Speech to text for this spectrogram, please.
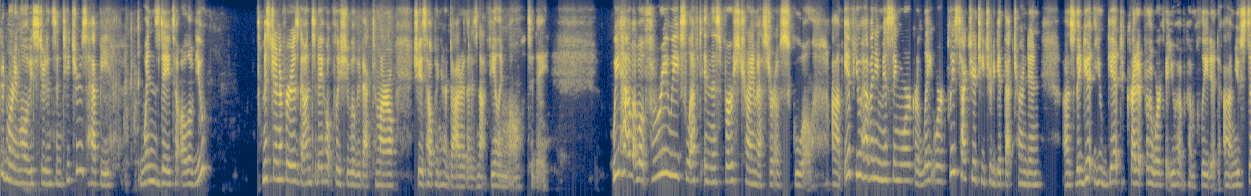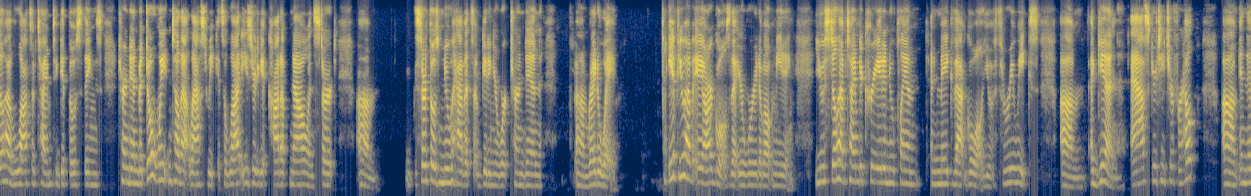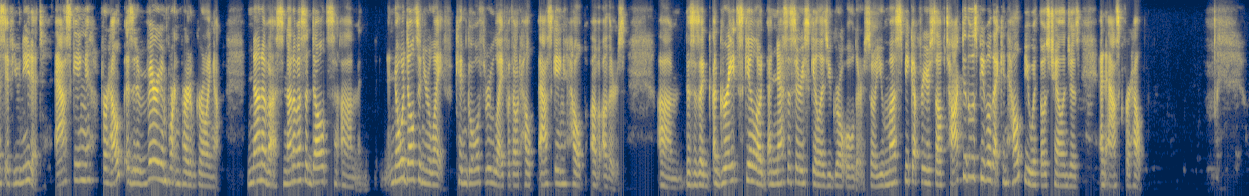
Good morning, Willoughby students and teachers. Happy Wednesday to all of you. Miss Jennifer is gone today. Hopefully, she will be back tomorrow. She is helping her daughter that is not feeling well today. We have about three weeks left in this first trimester of school. Um, if you have any missing work or late work, please talk to your teacher to get that turned in, uh, so they get you get credit for the work that you have completed. Um, you still have lots of time to get those things turned in, but don't wait until that last week. It's a lot easier to get caught up now and start um, start those new habits of getting your work turned in um, right away if you have AR goals that you're worried about meeting, you still have time to create a new plan and make that goal. You have three weeks. Um, again, ask your teacher for help um, in this if you need it. Asking for help is a very important part of growing up. None of us, none of us adults, um, no adults in your life can go through life without help, asking help of others. Um, this is a, a great skill, a, a necessary skill as you grow older. So you must speak up for yourself, talk to those people that can help you with those challenges, and ask for help.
